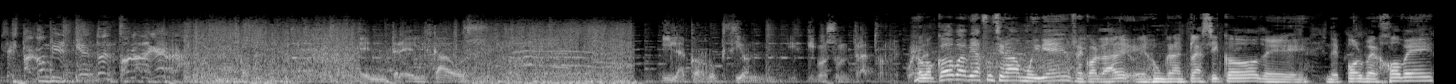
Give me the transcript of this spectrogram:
Se está convirtiendo en zona de guerra. Entre el caos y la corrupción. Hicimos un trato, recuerda. Robocop había funcionado muy bien, recordad, es un gran clásico de, de Paul Verhoeven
